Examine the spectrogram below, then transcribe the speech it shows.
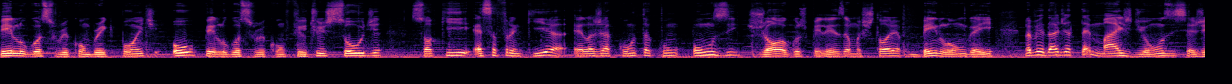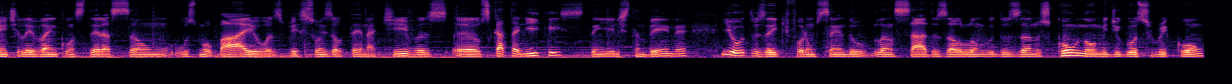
pelo Ghost Recon Breakpoint ou pelo Ghost Recon Future Soldier, só que essa franquia ela já conta com 11 jogos, beleza? É uma história bem longa aí, na verdade até mais de 11 se a gente levar em consideração os mobile, as versões alternativas, uh, os cataníqueis, tem eles também, né? e outros aí que foram sendo lançados ao longo dos anos com o nome de Ghost Recon.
